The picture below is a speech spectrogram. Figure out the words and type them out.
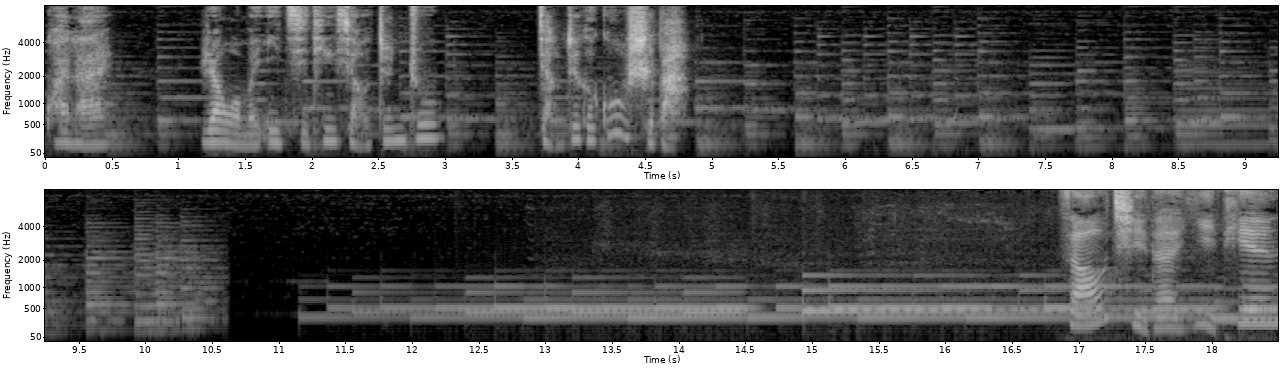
快来！让我们一起听小珍珠讲这个故事吧。早起的一天，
